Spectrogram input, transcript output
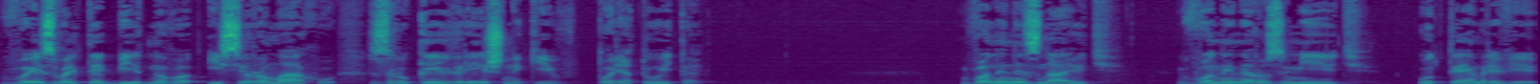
визвольте бідного і сіромаху з руки грішників, порятуйте. Вони не знають, вони не розуміють, у темряві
